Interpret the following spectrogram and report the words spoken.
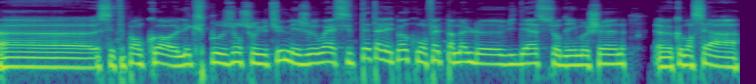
Euh, c'était pas encore l'explosion sur YouTube, mais je, ouais, c'est peut-être à l'époque où en fait pas mal de vidéastes sur Dailymotion euh, commençaient à,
